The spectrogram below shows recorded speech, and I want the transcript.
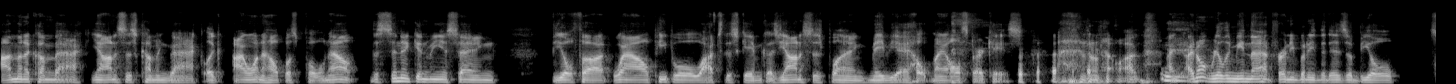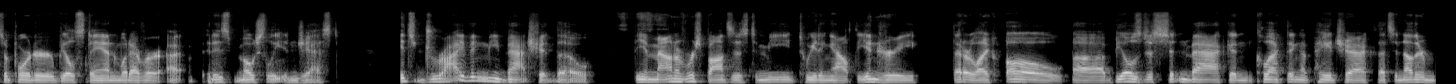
I'm going to come back. Giannis is coming back. Like I want to help us pull one out." The cynic in me is saying, Beal thought, wow, people will watch this game because Giannis is playing. Maybe I help my all star case. I don't know. I, I, I, don't really mean that for anybody that is a Beal supporter, Beal stan, whatever. I, it is mostly in jest. It's driving me batshit, though, the amount of responses to me tweeting out the injury that are like, oh, uh, Beal's just sitting back and collecting a paycheck. That's another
